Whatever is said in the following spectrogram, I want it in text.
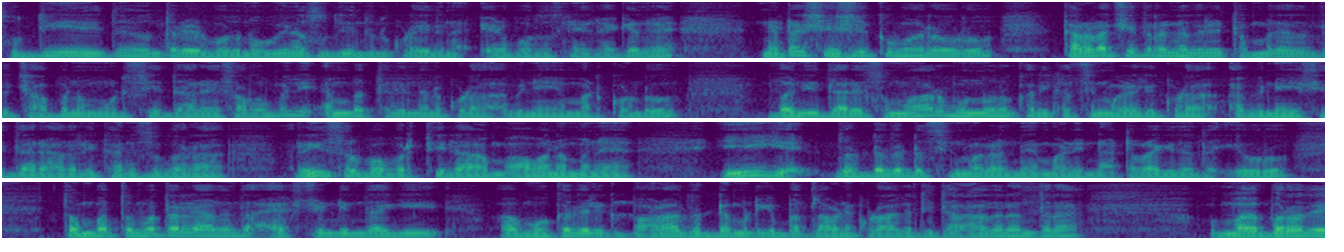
ಸುದ್ದಿ ಇದು ಅಂತಲೇ ಹೇಳ್ಬೋದು. ನೋವಿನ ಸುದ್ದಿ ಅಂತಲೂ ಕೂಡ ಇದನ್ನು ಹೇಳ್ಬೋದು ಸ್ನೇಹಿತರೆ. ಯಾಕೆಂದರೆ ನಟ ಶಶಿಕುಮಾರ್ ಅವರು ಕನ್ನಡ ಚಿತ್ರರಂಗದಲ್ಲಿ ತಮ್ಮದೇ ಆದಂಥ ಛಾಪನ್ನು ಮೂಡಿಸಿದ್ದಾರೆ ಸಾವಿರದ ಒಂಬೈನೂರ ಎಂಬತ್ತರಿಂದನೂ ಕೂಡ ಅಭಿನಯ ಮಾಡಿಕೊಂಡು ಬಂದಿದ್ದಾರೆ. ಸುಮಾರು ಮುನ್ನೂರು ಕಲಿಕಾ ಸಿನಿಮಾಗಳಲ್ಲಿ ಕೂಡ ಅಭಿನಯಿಸಿದ್ದಾರೆ. ಅದರಲ್ಲಿ ಬರ ರೀ ಸ್ವಲ್ಪ ಬರ್ತೀರಾ, ಮಾವನ ಮನೆ. ಹೀಗೆ ದೊಡ್ಡ ದೊಡ್ಡ ಸಿನಿಮಾಗಳನ್ನೇ ಮಾಡಿ ನಟರಾಗಿದ್ದಂಥ ಇವರು ತೊಂಬತ್ತೊಂಬತ್ತರಲ್ಲಿ ಆದಂಥ ಆಕ್ಸಿಡೆಂಟಿಂದಾಗಿ ಆ ಮುಖದಲ್ಲಿ ಭಾಳ ದೊಡ್ಡ ಮಟ್ಟಿಗೆ ಬದಲಾವಣೆ ಕೂಡ ಆಗುತ್ತಿದ್ದಾರೆ. ಆದ ನಂತರ ಮ ಬರೋದೇ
